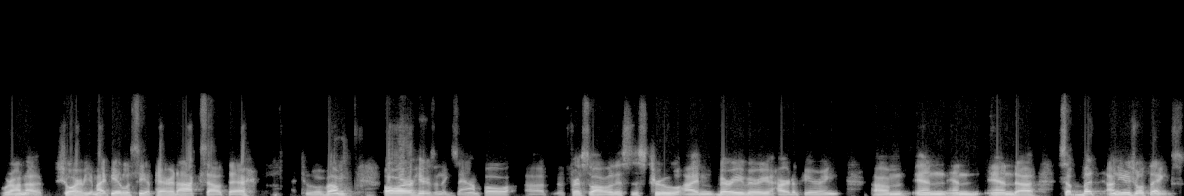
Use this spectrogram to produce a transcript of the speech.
we're on a shore. You might be able to see a paradox out there, two of them. Or here's an example. Uh, first of all, this is true. I'm very, very hard of hearing, um, and and and uh, so, but unusual things.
